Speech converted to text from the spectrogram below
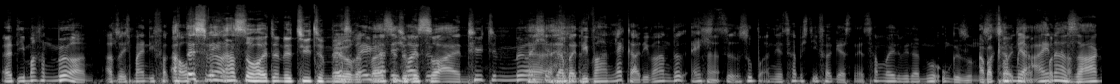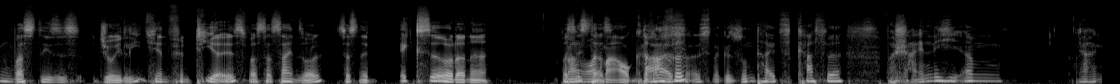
Äh, die machen Möhren. Also ich meine, die Ach, verkaufen deswegen Möhren. hast du heute eine Tüte Möhren. Deswegen Weißt du, du bist so ein. Tüte Möhrchen Ja. dabei. Die waren lecker, die waren wirklich echt so super. Und jetzt habe ich die vergessen. Jetzt haben wir wieder nur ungesundes Aber kann Zeug mir einer Podcast. sagen, was dieses Joelinchen für ein Tier ist, was das sein soll? Ist das eine Echse oder eine. Was ist das? Mal, AOK Drache? ist, ist eine Gesundheitskasse. Wahrscheinlich, ähm, ja, ein.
